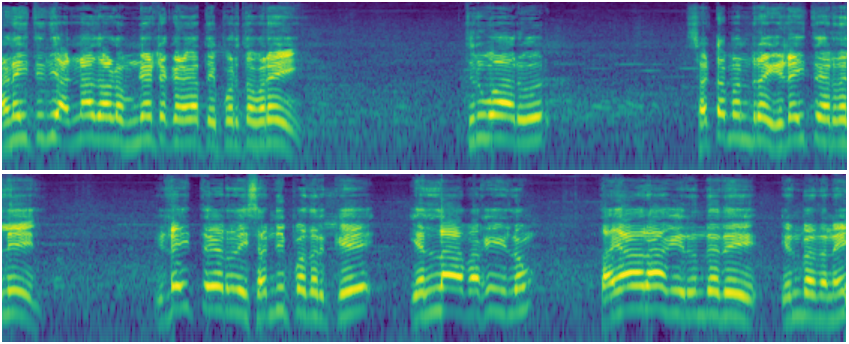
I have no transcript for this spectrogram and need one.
அனைத்து இந்திய அண்ணா திராவிட முன்னேற்ற கழகத்தை பொறுத்தவரை திருவாரூர் சட்டமன்ற இடைத்தேர்தலில் இடைத்தேர்தலை சந்திப்பதற்கு எல்லா வகையிலும் தயாராக இருந்தது என்பதனை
